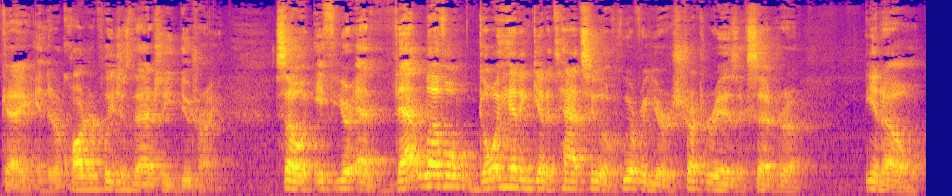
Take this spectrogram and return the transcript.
Okay, and there are quadriplegics that actually do train. So if you're at that level, go ahead and get a tattoo of whoever your instructor is, etc. You know,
